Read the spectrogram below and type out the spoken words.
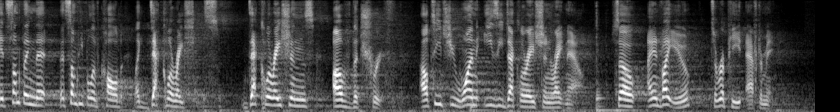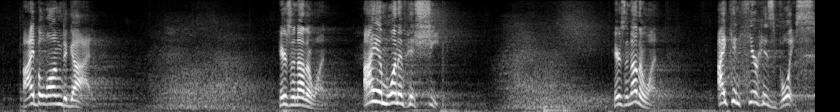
it's something that, that some people have called like declarations declarations of the truth. I'll teach you one easy declaration right now. So I invite you to repeat after me I belong to God. Here's another one. I am one of his sheep. Here's another one. I can hear his voice.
